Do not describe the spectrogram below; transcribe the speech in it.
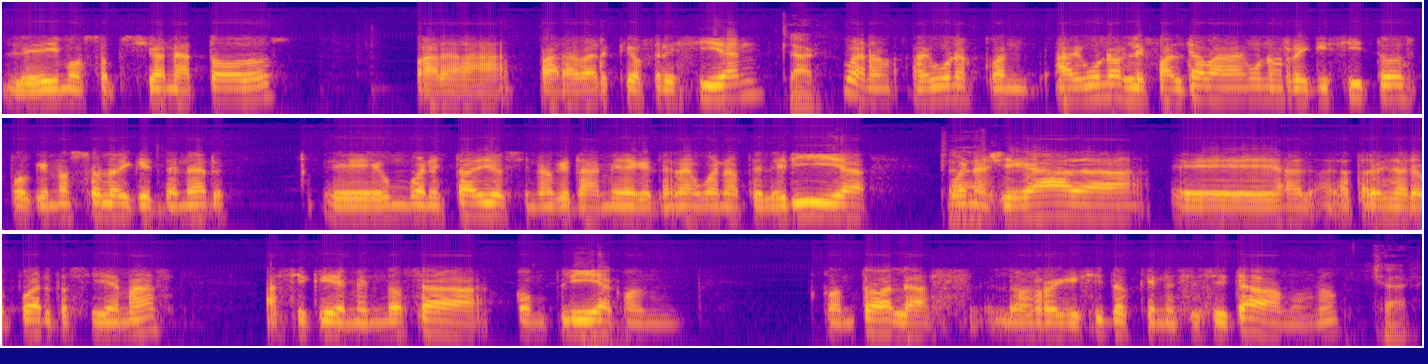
le dimos opción a todos para, para ver qué ofrecían. Claro. Bueno, algunos con algunos le faltaban algunos requisitos porque no solo hay que tener eh, un buen estadio, sino que también hay que tener buena hotelería, Claro. buena llegada eh, a, a través de aeropuertos y demás. Así que Mendoza cumplía con, con todos las, los requisitos que necesitábamos, ¿no? Claro.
